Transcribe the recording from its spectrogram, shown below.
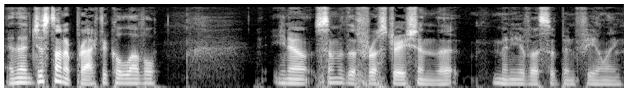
And then just on a practical level, you know, some of the frustration that many of us have been feeling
